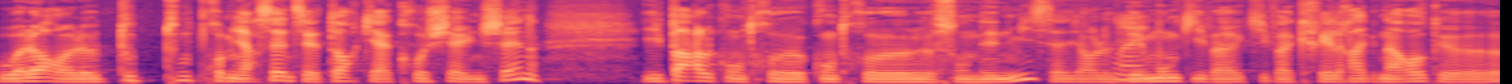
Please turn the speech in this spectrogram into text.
Ou alors le, toute, toute première scène, c'est Thor qui est accroché à une chaîne, il parle contre contre son ennemi, c'est-à-dire le Ouais. démon qui va qui va créer le Ragnarok, euh,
